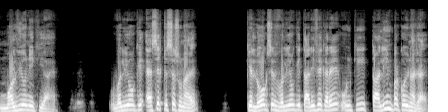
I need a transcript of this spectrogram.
مولویوں نے کیا ہے۔ ولیوں کے ایسے قصے سنائے کہ لوگ صرف ولیوں کی تعریفیں کریں، ان کی تعلیم پر کوئی نہ جائے۔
